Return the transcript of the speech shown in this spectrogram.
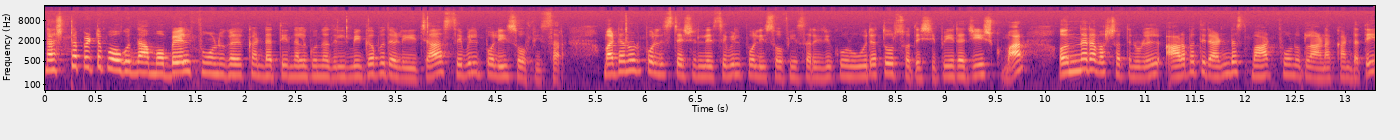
നഷ്ടപ്പെട്ടു പോകുന്ന മൊബൈൽ ഫോണുകൾ കണ്ടെത്തി നൽകുന്നതിൽ മികവ് തെളിയിച്ച civil police officer. Mattannur police സ്റ്റേഷനിലെ civil police officer Irikkur Urathur സ്വദേശി പി രജീഷ് കുമാർ ഒന്നര വർഷത്തിനുള്ളിൽ അറുപത്തിരണ്ട് സ്മാർട്ട് ഫോണുകളാണ് കണ്ടെത്തി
